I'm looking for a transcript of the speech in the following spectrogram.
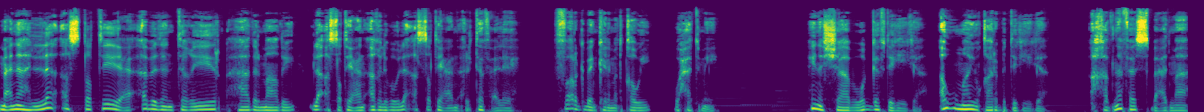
معناه لا أستطيع أبدا تغيير هذا الماضي لا أستطيع أن أغلبه لا أستطيع أن ألتف عليه. فرق بين كلمة قوي وحتمي. هنا الشاب وقف دقيقة أو ما يقارب الدقيقة. أخذ نفس بعد ما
